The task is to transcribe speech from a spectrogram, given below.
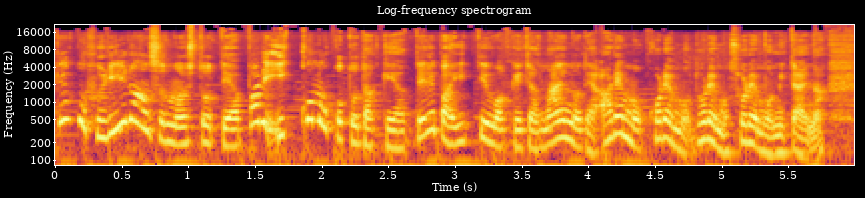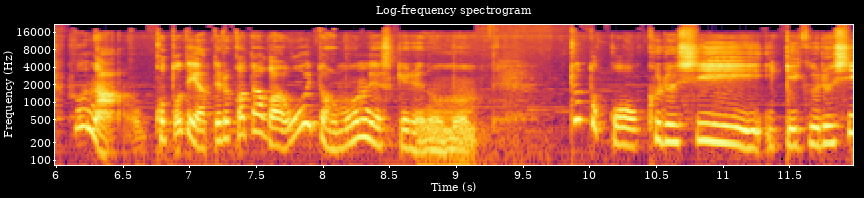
結構フリーランスの人ってやっぱり1個のことだけやってればいいっていうわけじゃないのであれもこれもどれもそれもみたいな風なことでやってる方が多いとは思うんですけれども。ちょっとこう苦しい息苦し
